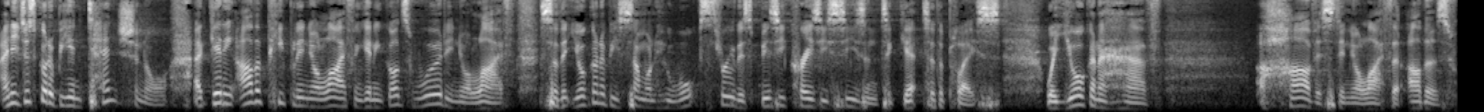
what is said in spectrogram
And you just got to be intentional at getting other people in your life and getting God's word in your life so that you're going to be someone who walks through this busy, crazy season to get to the place where you're going to have a harvest in your life that others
